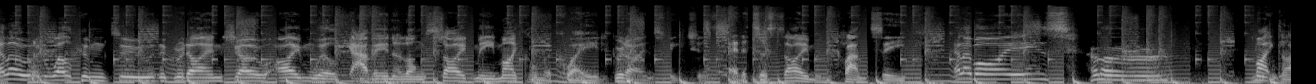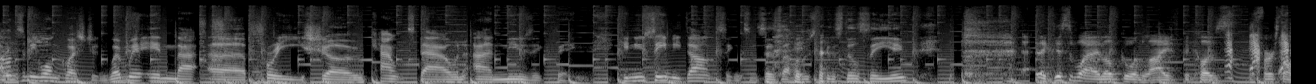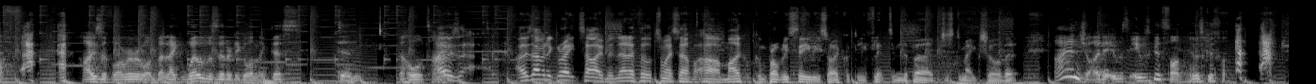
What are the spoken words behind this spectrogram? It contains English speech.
Hello and welcome to the Gridiron Show. I'm Will Gavin. Alongside me, Michael McQuaid, Gridiron's features editor Simon Clancy. Hello, boys. Hello. Mike, answer me one question. When we're in that uh, pre-show countdown and music thing, can you see me dancing since says the host can still see you? Like this is why I love going live because first off, how's the form, everyone? But like Will was literally going like this, then the whole time. I was, I was having a great time, and then I thought to myself, "Oh, Michael can probably see me," so I quickly flipped him the bird just to make sure that. I enjoyed it. It was it was good fun. It was good fun.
